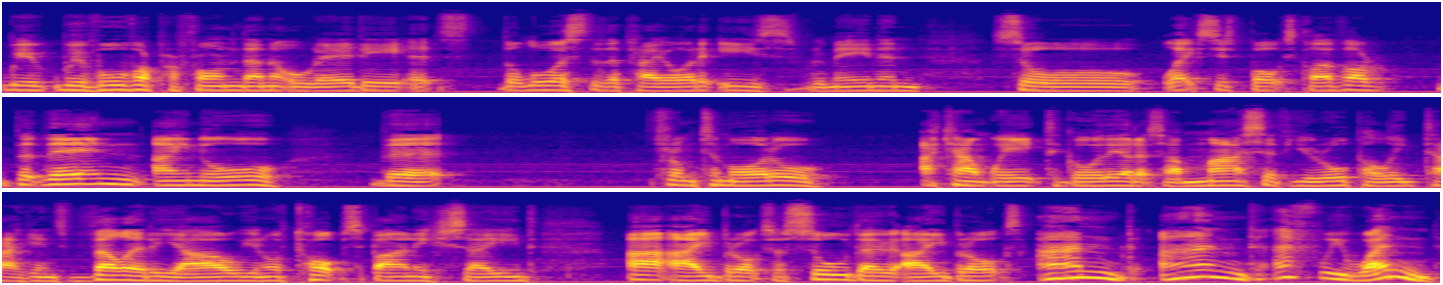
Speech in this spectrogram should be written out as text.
we, we've overperformed in it already. It's the lowest of the priorities remaining. So let's just box clever. But then I know that from tomorrow, I can't wait to go there. It's a massive Europa League tie against Villarreal, you know, top Spanish side at Ibrox, a sold out Ibrox. And and if we win,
